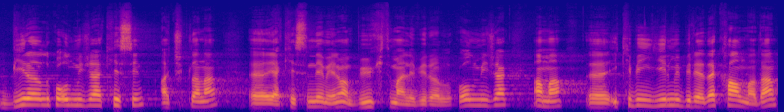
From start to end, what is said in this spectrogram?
1 Aralık olmayacağı kesin açıklanan e, ya kesin demeyelim ama büyük ihtimalle 1 Aralık olmayacak ama e, 2021'e de kalmadan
